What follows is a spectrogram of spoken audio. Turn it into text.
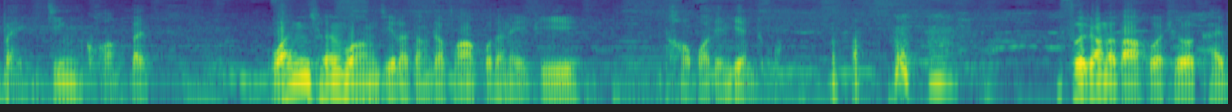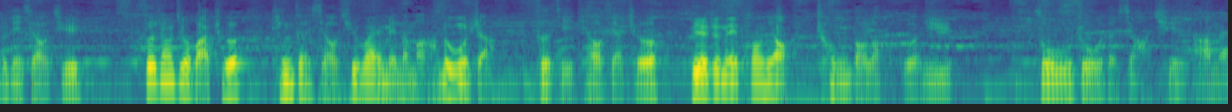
北京狂奔。完全忘记了等着发货的那批淘宝店店主。四张的大货车开不进小区，四张就把车停在小区外面的马路上，自己跳下车，憋着那泡尿冲到了何玉租住的小区大门。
